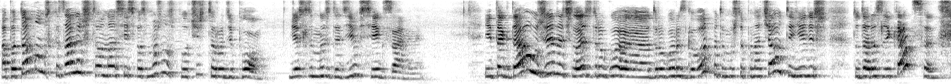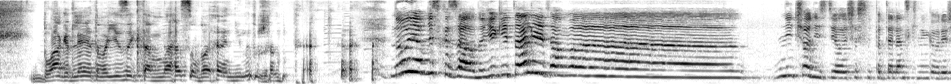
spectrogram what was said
А потом нам сказали, что у нас есть возможность получить второй диплом, если мы сдадим все экзамены. И тогда уже началась другой, другой разговор, потому что поначалу ты едешь туда развлекаться. Благо для этого язык там особо не нужен. Ну, я бы не сказала, но юге Италии там э, ничего не сделаешь, если по-итальянски не говоришь.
